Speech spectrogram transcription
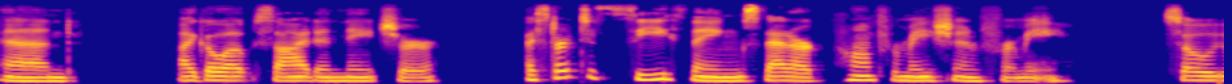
and I go outside in nature, I start to see things that are confirmation for me. So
